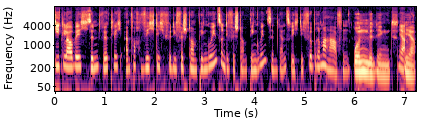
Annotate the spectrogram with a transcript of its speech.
die, glaube ich, sind wirklich einfach wichtig für die Fishtown Penguins und die Fishtown Penguins sind ganz wichtig für Bremerhaven. Unbedingt. Ja. ja.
